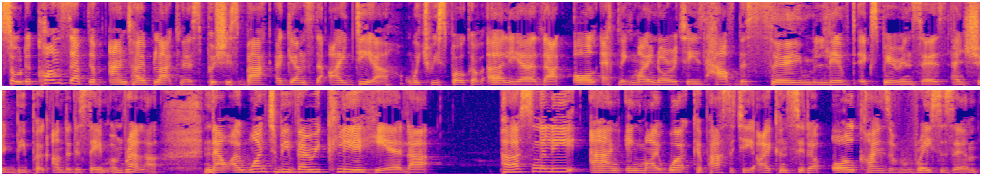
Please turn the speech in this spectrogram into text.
So the concept of anti blackness pushes back against the idea, which we spoke of earlier, that all ethnic minorities have the same lived experiences and should be put under the same umbrella. Now, I want to be very clear here that Personally and in my work capacity, I consider all kinds of racism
